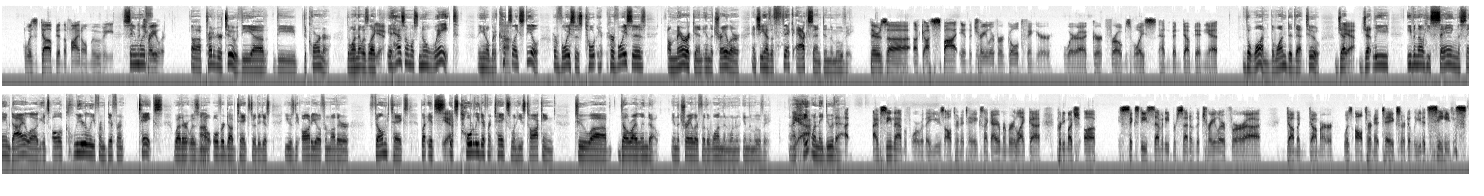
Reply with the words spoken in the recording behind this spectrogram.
was dubbed in the final movie. Same in the with- trailer. uh, Predator Two, the uh, the the corner, the one that was like Yeah. it has almost no weight, you know, but it cuts Huh. like steel. Her voice is tot- Her voice is American in the trailer, and she has a thick accent in the movie. There's a, a, a spot in the trailer for Goldfinger where uh, Gert Frobe's voice hadn't been dubbed in yet. The one, the one did that too. Jet Yeah. Jet Li, even though he's saying the same dialogue, it's all clearly from different takes. Whether it was you Huh. know overdubbed takes or they just used the audio from other filmed takes, but it's Yeah. it's totally different takes when he's talking to uh, Delroy Lindo in the trailer for the one than when in the movie. And I Yeah. hate when they do that. I- I've seen that before where they use alternate takes. Like I remember like uh pretty much uh 60 70% of the trailer for uh Dumb and Dumber was alternate takes or deleted scenes.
